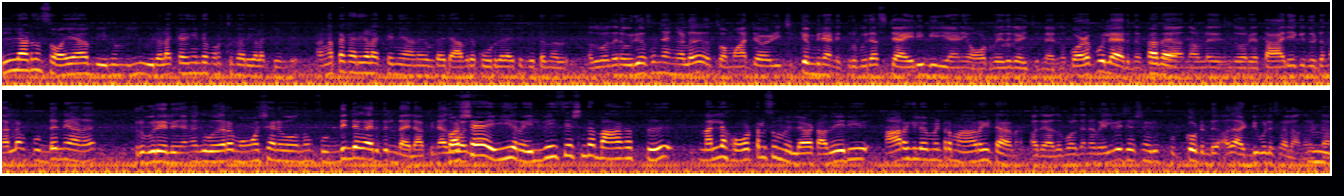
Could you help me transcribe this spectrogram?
എല്ലായിടത്തും സോയാബീനും ഈ ഉരുളക്കിഴങ്ങിന്റെ കുറച്ച് കറികളൊക്കെ ഉണ്ട്. അങ്ങനത്തെ കറികളൊക്കെ തന്നെയാണ് ഇവിടെ രാവിലെ കൂടുതലായിട്ട് കിട്ടുന്നത്. അതുപോലെ തന്നെ ഒരു ദിവസം ഞങ്ങൾ സൊമാറ്റോ വഴി ചിക്കൻ ബിരിയാണി ത്രിപുര സ്റ്റൈലി ബിരിയാണി ഓർഡർ ചെയ്ത് കഴിച്ചിട്ടുണ്ടായിരുന്നു. കുഴപ്പമില്ലായിരുന്നു. നമ്മൾ എന്താ പറയാ താലിയൊക്കെ കിട്ടും. നല്ല ഫുഡ് തന്നെയാണ്. ത്രിപുരയിൽ ഞങ്ങൾക്ക് വേറെ മോശം അനുഭവം ഒന്നും ഫുഡിന്റെ കാര്യത്തിൽ ഉണ്ടായില്ല. പിന്നെ പക്ഷേ ഈ റെയിൽവേ സ്റ്റേഷന്റെ ഭാഗത്ത് നല്ല ഹോട്ടൽസ് ഒന്നും ഇല്ല കേട്ടോ. അതൊരു ആറ് കിലോമീറ്റർ മാറിയിട്ടാണ്. അതെ അതുപോലെ തന്നെ റെയിൽവേ സ്റ്റേഷൻ ഒരു ഫുഡ് കോർട്ട് ഉണ്ട്. അത് അടിപൊളി സ്ഥലമാണ് കേട്ടോ.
